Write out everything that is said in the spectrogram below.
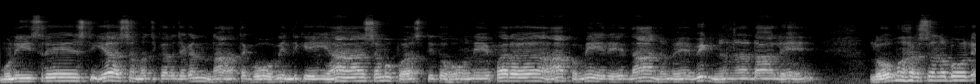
मुनि श्रेष्ठ यह समझकर जगन्नाथ गोविंद के यहाँ समुपस्थित होने पर आप मेरे दान में विघ्न न डाले। लोमहर्षण बोले,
